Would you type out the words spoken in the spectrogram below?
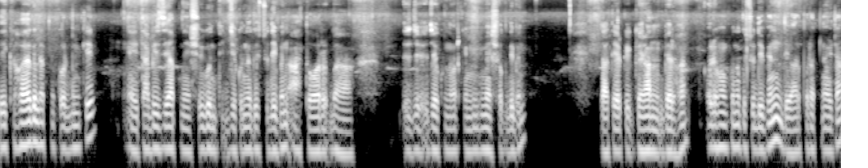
লেখা হয়ে গেলে আপনি করবেন কি? এই তাবিজে আপনি সুগন্ধি যে কোনো কিছু দিবেন, আতর বা যে কোনো আর কি মেশক দিবেন, যাতে আর কি ঘেরান বের হয়। ওইরকম কোনো কিছু দিবেন, দেওয়ার পর আপনি ওইটা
